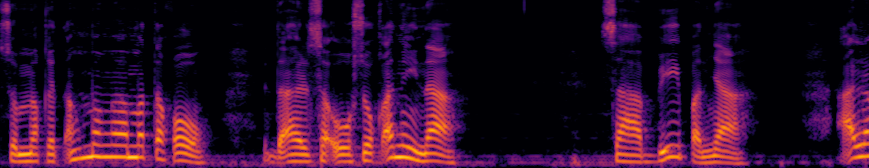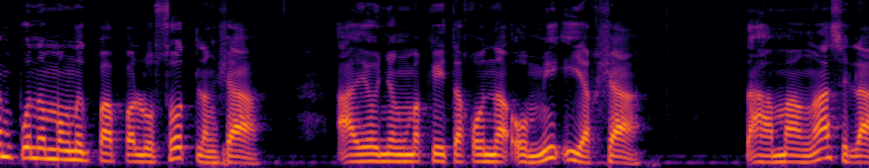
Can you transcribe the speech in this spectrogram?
sumakit ang mga mata ko dahil sa usok kanina. Sabi pa niya, alam ko namang nagpapalusot lang siya. Ayaw niyang makita ko na umiiyak siya. Tama nga sila.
